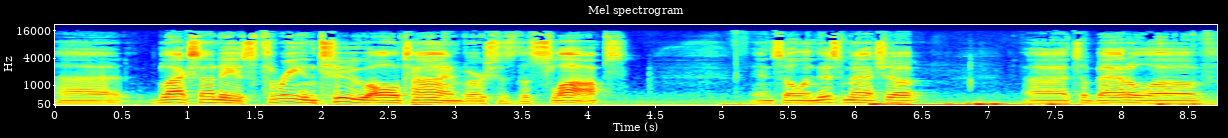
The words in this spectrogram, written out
Uh, Black Sunday is three and two all time versus the Slops, and so in this matchup, uh, it's a battle of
